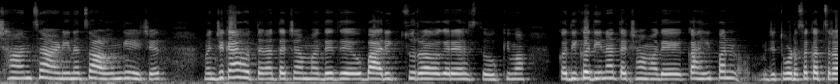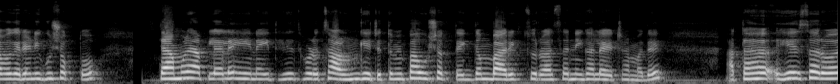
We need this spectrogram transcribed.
छान चाळणीनं चाळून घ्यायचे आहेत म्हणजे काय होतं ना त्याच्यामध्ये जे बारीक चुरा वगैरे असतो किंवा कधी कधी ना त्याच्यामध्ये काही पण म्हणजे थोडासा कचरा वगैरे निघू शकतो. त्यामुळे आपल्याला हे नाही इथे थोडं चाळून घ्यायचे. तुम्ही पाहू शकता एकदम बारीक चुरा असा निघाला याच्यामध्ये. आता हे सर्व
